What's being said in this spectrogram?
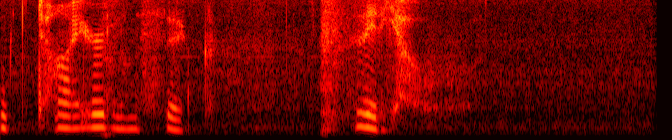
I'm tired and I'm sick. Video.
